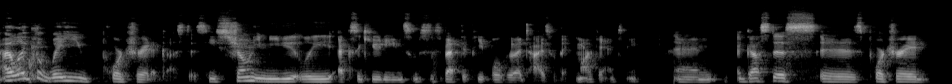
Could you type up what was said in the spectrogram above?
I like the way you portrayed Augustus. He's shown immediately executing some suspected people who had ties with Mark Antony. And Augustus is portrayed,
